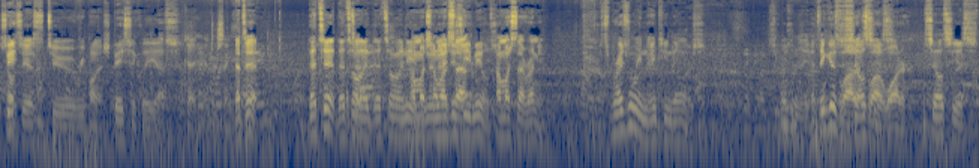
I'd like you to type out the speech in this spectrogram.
Celsius to replenish it. Basically, yes. Okay, interesting. That's it. That's it. That's, all. it. I, that's all I need. How much? And How then much? I just that, eat meals. How much did that run you? Surprisingly, nineteen dollars. Surprisingly, I think it was That's a lot- Celsius. that's a lot of water. The Celsius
